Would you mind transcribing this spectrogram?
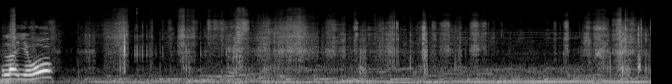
La llevó?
